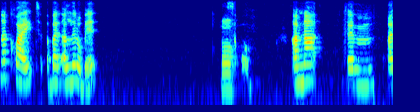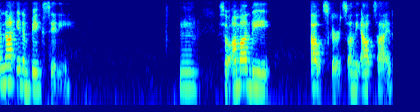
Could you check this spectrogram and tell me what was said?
not quite, but a little bit. Oh So I'm not um I'm not in a big city. mm, So I'm on the outskirts, on the outside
